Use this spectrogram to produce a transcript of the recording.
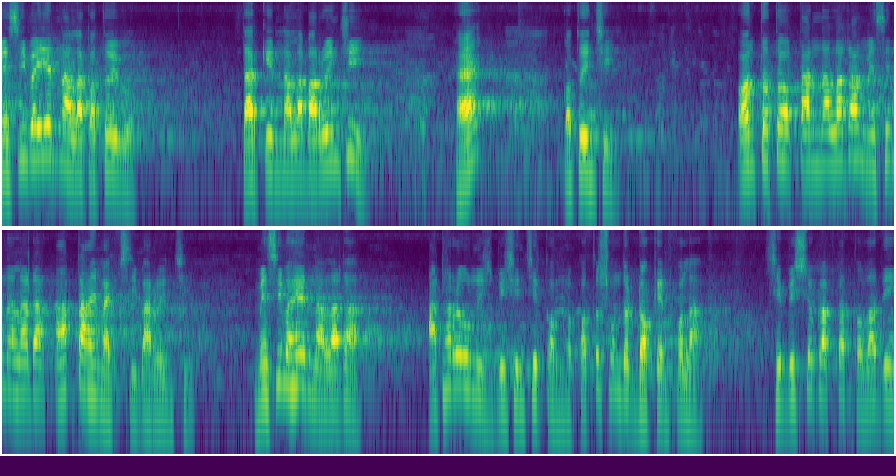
মেসি ভাইয়ের নালা কত হইব? তার কি নালা বারো ইঞ্চি? হ্যাঁ? কত ইঞ্চি? অন্তত তার নালাটা মেসির নালাটা আটটা আমি মাপছি বারো ইঞ্চি। মেসি ভাইয়ের নালাটা আঠারো উনিশ বিশ ইঞ্চির কম না কত সুন্দর ডকের ফোলা। সে বিশ্বকাপটা তোলা দি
